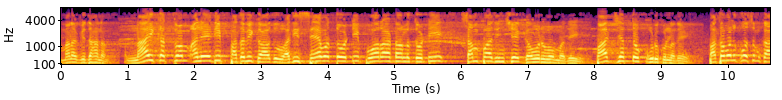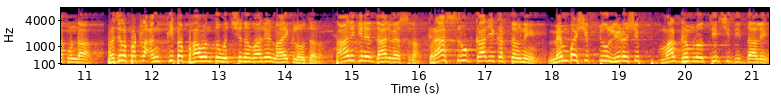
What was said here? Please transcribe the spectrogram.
మన విధానం. నాయకత్వం అనేది పదవి కాదు. అది సేవతోటి పోరాటాలతోటి సంపాదించే గౌరవం అది బాధ్యతతో కూడుకున్నది. పదవుల కోసం కాకుండా ప్రజల పట్ల అంకిత భావంతో వచ్చిన వారే నాయకులు అవుతారు. దానికి నేను దారి వేస్తున్నా. గ్రాస్ రూట్ కార్యకర్తల్ని మెంబర్షిప్ టు లీడర్షిప్ మార్గంలో తీర్చిదిద్దాలి.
